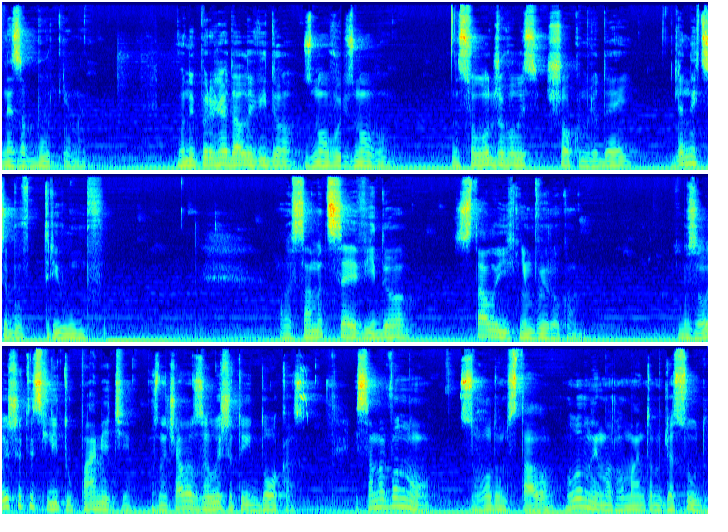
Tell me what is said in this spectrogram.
незабутніми. Вони переглядали відео знову і знову, насолоджувались шоком людей. Для них це був тріумф. Але саме це відео стало їхнім вироком. Бо залишити слід у пам'яті означало залишити й доказ, і саме воно згодом стало головним аргументом для суду.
